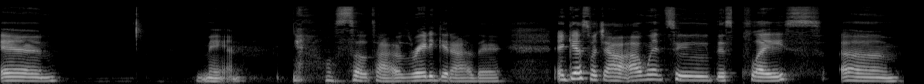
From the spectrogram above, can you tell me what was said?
And man, I was so tired. I was ready to get out of there. And guess what, y'all? I went to this place. Um,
